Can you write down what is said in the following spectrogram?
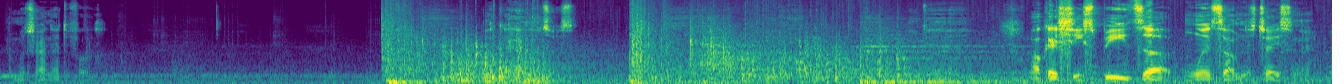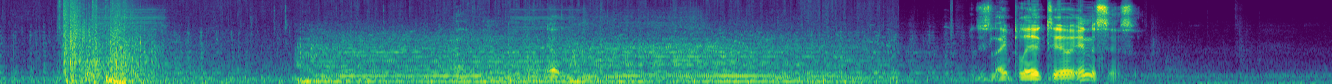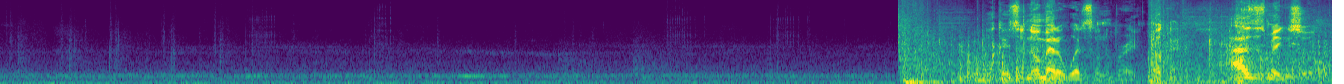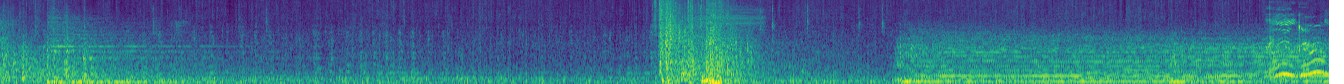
I'm gonna try not to fall. Okay, I have no choice. Okay. she speeds up when something is chasing her. Oh, Just like Plague Tale Innocence. Okay, so no matter what, it's gonna break. Okay. I was just making sure. Run, girl.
